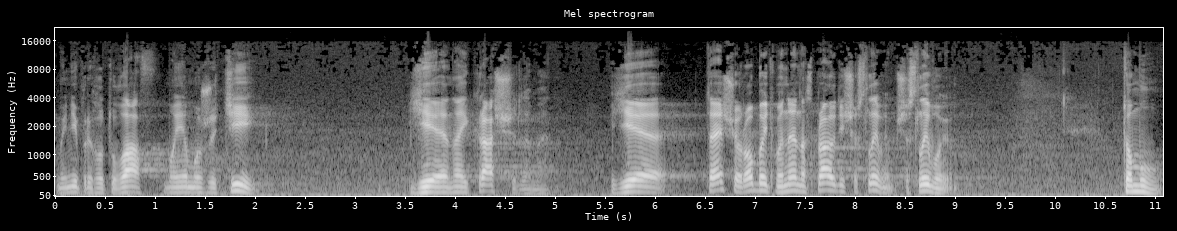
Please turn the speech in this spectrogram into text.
мені приготував в моєму житті, є найкраще для мене. Є те, що робить мене насправді щасливим, щасливою. Тому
